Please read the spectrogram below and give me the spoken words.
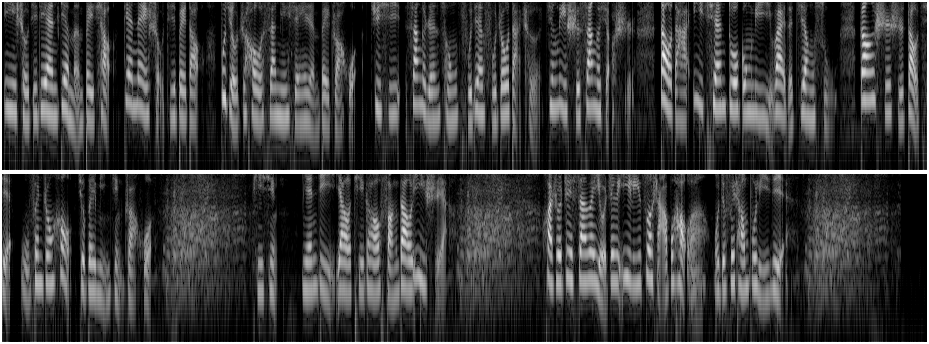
一手机店店门被撬店内手机被盗不久之后三名嫌疑人被抓获。据悉三个人从福建福州打车经历十三个小时到达一千多公里以外的江苏刚实施盗窃五分钟后就被民警抓获。提醒年底要提高防盗意识呀。话说这三位有这个毅力做啥不好啊？我就非常不理解。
